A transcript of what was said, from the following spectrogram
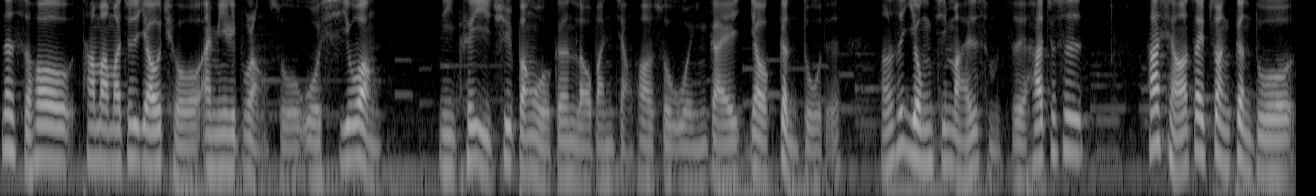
那时候他妈妈就是要求艾米丽布朗说：“我希望你可以去帮我跟老板讲话，说我应该要更多的。”好像是佣金嘛，还是什么之类？他就是他想要再赚更多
